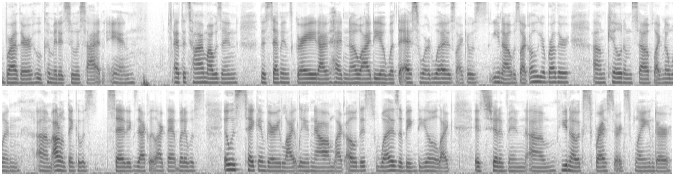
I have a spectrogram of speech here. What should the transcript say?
brother who committed suicide. And at the time, I was in the seventh grade, I had no idea what the S word was. Like it was, you know, it was like, oh, your brother um, killed himself. Like no one, um, I don't think it was said exactly like that, but it was, it was taken very lightly. And now I'm like, oh, this was a big deal. Like it should have been, um, you know, expressed or explained or,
